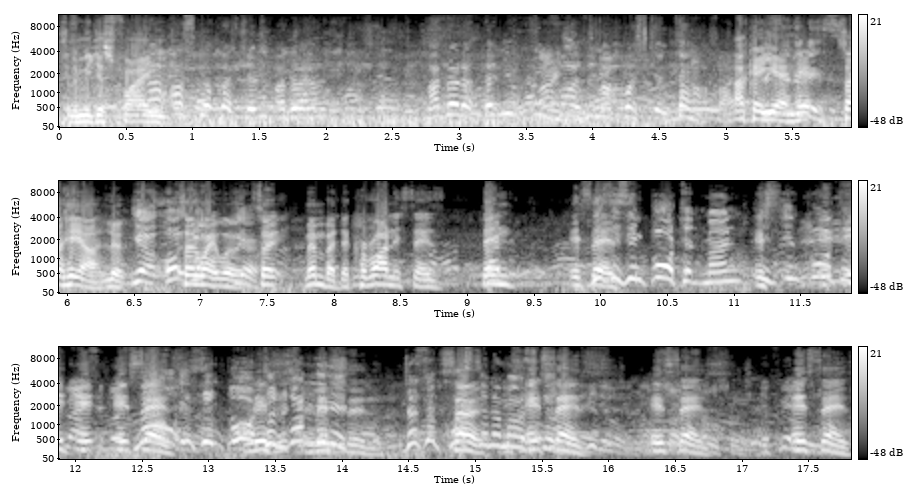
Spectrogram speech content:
so let me just Can I find. ask you a question, my brother? My brother, can you answer my question? Come. Okay, yeah. Here, so here, look. Yeah, oh, so oh, wait, wait, wait. yeah. So remember, the Quran it says then it This says is important, man. It's, important. It, it, it, it no, says. it's important. Listen, One minute. listen. Just a question so I'm asking. it says. It says. It says.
